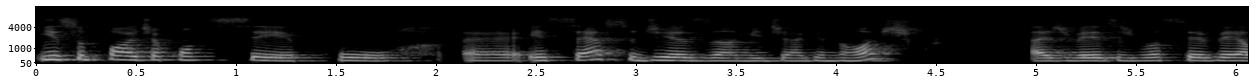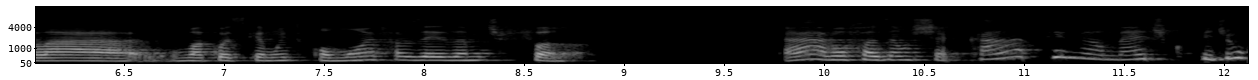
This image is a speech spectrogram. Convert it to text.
Isso pode acontecer por é, excesso de exame diagnóstico. Às vezes você vê lá, uma coisa que é muito comum é fazer exame de fã. Ah, vou fazer um check-up, meu médico pediu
